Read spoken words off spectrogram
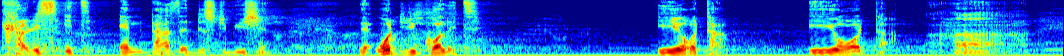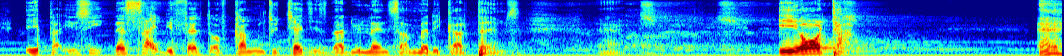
carries it and does the distribution. The- what do you call it? Aorta. Aorta. Uh-huh. Aorta. You see, the side effect of coming to church is that you learn some medical terms. Yeah. Aorta. Eh?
